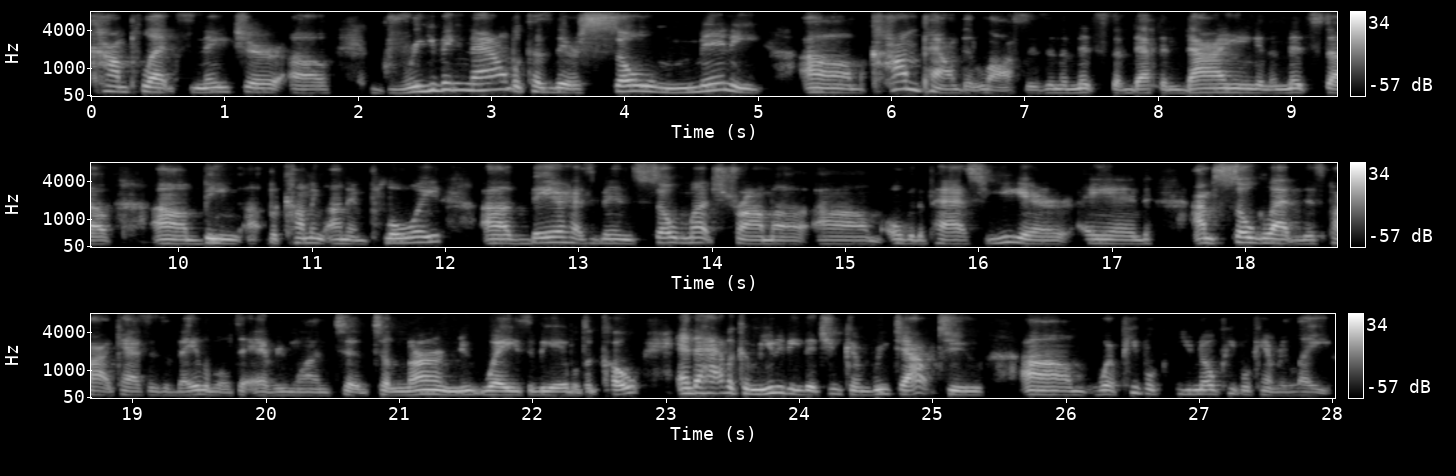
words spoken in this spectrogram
complex nature of grieving now because there's so many um, compounded losses in the midst of death and dying, in the midst of um, being uh, becoming unemployed. Uh, there has been so much trauma um, over the past year, and I'm so glad that this podcast is available to everyone to to learn new ways to be able to cope and to have a community that you can reach out to um, where people you know people can relate.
